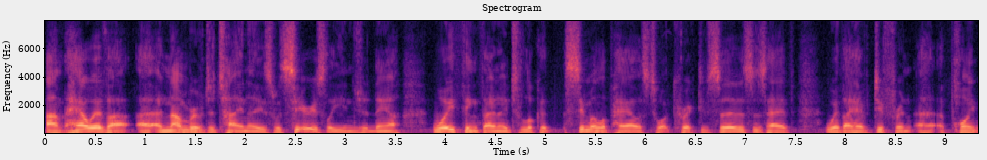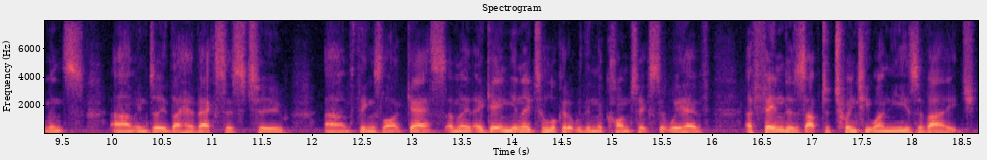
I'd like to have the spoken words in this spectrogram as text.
Um, however, a, a, number of detainees were seriously injured. Now, we think they need to look at similar powers to what corrective services have, where they have different uh, appointments. Um, indeed, they have access to um, things like gas. I mean, again, you need to look at it within the context that we have offenders up to 21 years of age.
